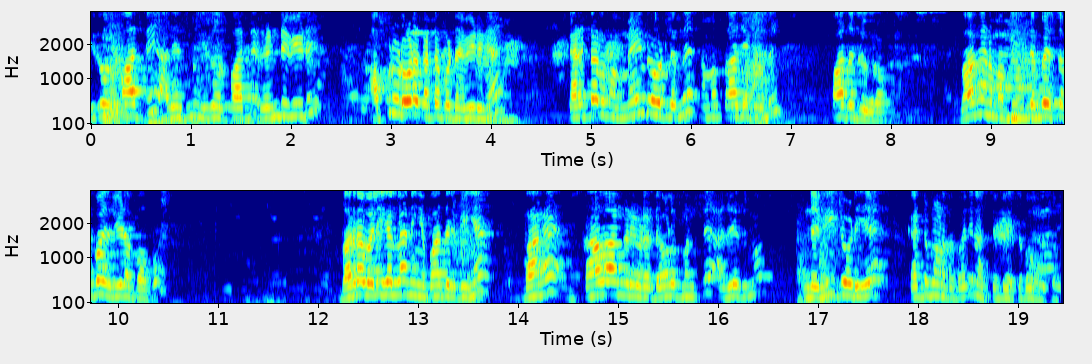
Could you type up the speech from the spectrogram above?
இது ஒரு பார்ட்டு அதே சமயம் இது ஒரு பார்ட்டு ரெண்டு வீடு அப்ரூவ்டோட கட்டப்பட்ட வீடுங்க. கரெக்டாக நம்ம மெயின் ரோட்லேருந்து நம்ம ப்ராஜெக்ட் வந்து பார்த்துட்ருக்குறோம் வாங்க நம்ம அப்படியே ஸ்டெப் பை ஸ்டெப்பாக இது வீடை பார்ப்போம். வர்ற வழிகள்லாம் நீங்கள் பார்த்துருப்பீங்க. வாங்க காவாங்கரையோட டெவலப்மெண்ட்ஸு அதே சமயம் இந்த வீட்டோடைய கட்டுமானத்தை பற்றி நான் ஸ்டெப் பை ஸ்டெப்பாக உங்களுக்கு சொல்றேன்.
